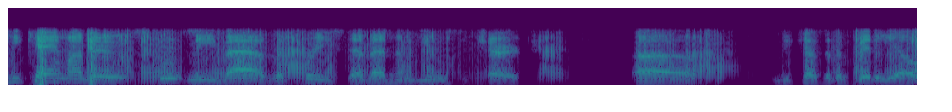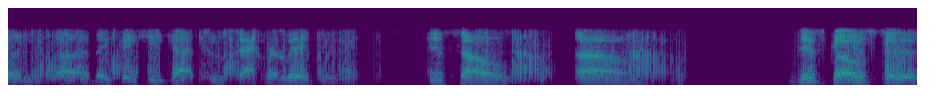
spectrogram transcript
he came under scrutiny by the priest that let him use the church uh, because of the video, and uh, they think he got too sacrilegious. And so um, this goes to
